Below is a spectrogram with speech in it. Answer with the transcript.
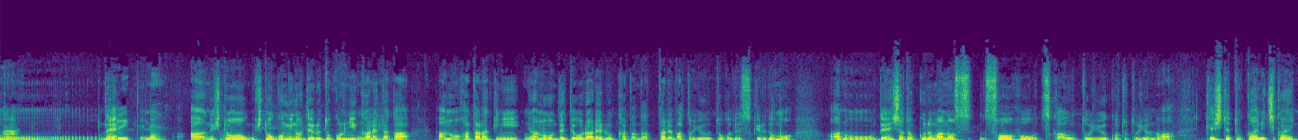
まあね、歩いてね。あの、人、人混みの出るところに行かれたか、あの、働きに、あの、出ておられる方だったればというところですけれども、あの、電車と車の双方を使うということというのは、決して都会に近い、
